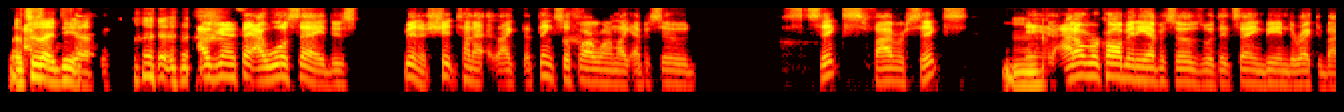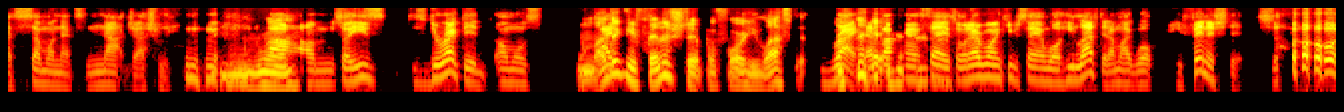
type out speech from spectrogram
That's his I- idea. I was gonna say, I will say, there's been a shit ton of like I think so far we're on like episode six, five or six. Mhm. And I don't recall many episodes with it saying being directed by someone that's not Joss Whedon. Well, um, so he's he's directed almost I think he finished it before he left it. right. That's what I'm gonna say. So when everyone keeps saying, "Well, he left it," I'm like, "Well, he finished it." So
